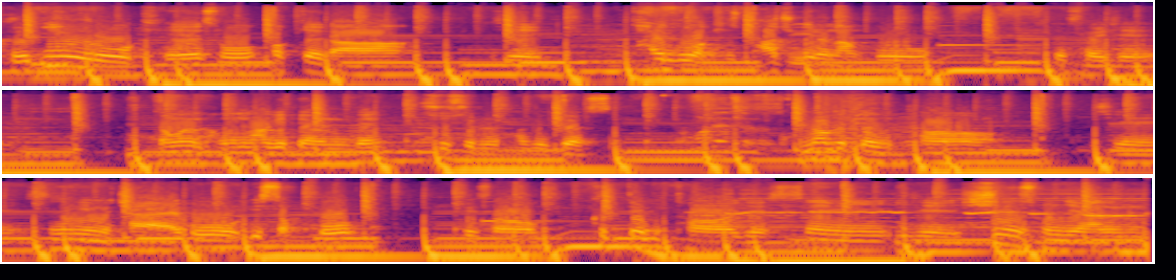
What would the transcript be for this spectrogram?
그 이후로 계속 어깨가 이제 탈구가 계속 자주 일어나고 그래서 이제 병원을 방문하게 되었는데 수술을 하게. 병원에서 고등학교 때부터 이제 선생님을 잘 알고 있었고 그래서 그때부터 이제 선생님이 이제 신의 손이라는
